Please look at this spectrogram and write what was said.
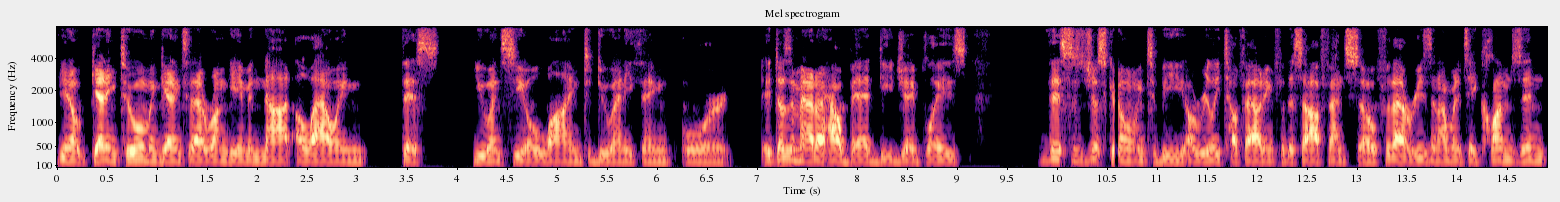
you know, getting to him and getting to that run game and not allowing this UNCO line to do anything or it doesn't matter how bad DJ plays. This is just going to be a really tough outing for this offense. So for that reason, I'm going to take Clemson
